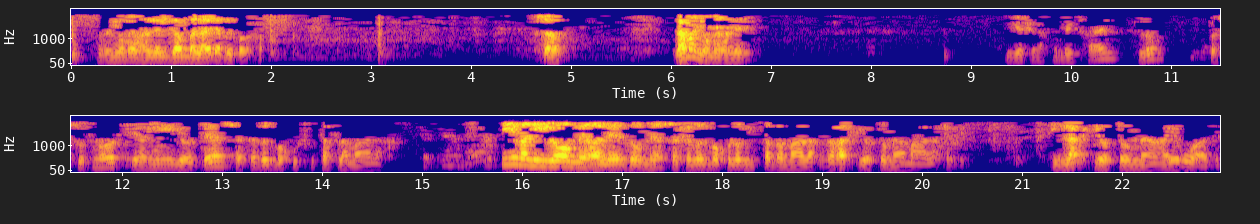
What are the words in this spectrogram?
אז אני אומר הלל גם בלילה בברכה. עכשיו, למה אני אומר הלל? בגלל שאנחנו בישראל? לא, פשוט מאוד כי אני יודע שהקדוש ברוך הוא שותף למהלך. אם אני לא אומר הלל, זה אומר שהקדוש ברוך הוא לא נמצא במהלך, זרקתי אותו מהמהלך הזה. סילקתי אותו מהאירוע הזה.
